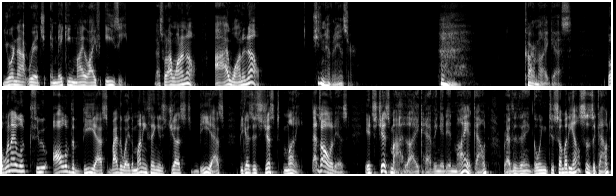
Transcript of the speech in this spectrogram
you're not rich and making my life easy. That's what I want to know. I want to know. She didn't have an answer. Karma, I guess. But when I look through all of the BS, by the way, the money thing is just BS because it's just money. That's all it is. It's just my, I like having it in my account rather than going to somebody else's account,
